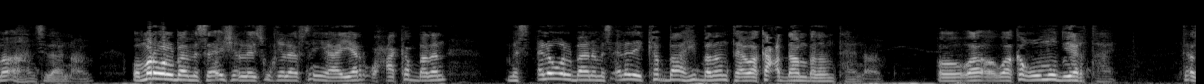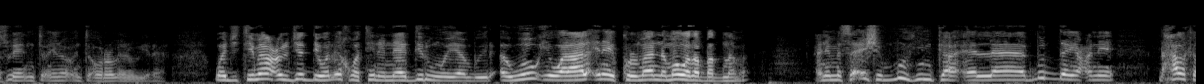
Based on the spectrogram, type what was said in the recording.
ma ahan sidaa nacam oo mar walba masaa-isha laysku khilaafsan yahay yar waxaa ka badan mas'alo walbaana mas'aladay ka baahi badan tahay waa ka caddaan badan tahay nacam oo waa ka qumuud yar tahay. Inta uu rabo inuu yidhaah waijtimaacu aljaddi waalikhwatina naadirun weeyaan buu yidhi awow iyo walaalo inay kulmaanna ma wada badnaba yacni masaa-isha muhimka ee laabudda yacnii dhaxalka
